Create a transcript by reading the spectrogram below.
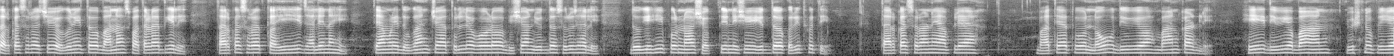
तारकासुराचे अगणित बाणस पातळात गेले. तारकासुरात काहीही झाले नाही. त्यामुळे दोघांच्या तुल्यबळ भीषण युद्ध सुरू झाले. दोघेही पूर्ण शक्तीनिशी युद्ध करीत होते. तारकासुराने आपल्या भात्यातून नऊ दिव्य बाण काढले. हे दिव्य बाण विष्णुप्रिय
